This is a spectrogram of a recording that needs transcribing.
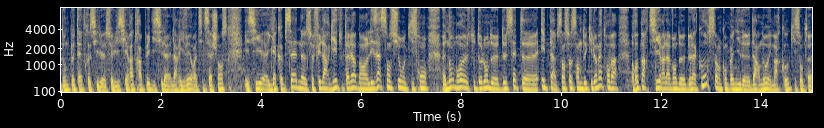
Donc peut-être si celui-ci est rattrapé d'ici la- l'arrivée, aura-t-il sa chance? Et si euh, Jacobsen se fait larguer tout à l'heure dans les ascensions qui seront euh, nombreuses tout au long de, cette euh, étape, 162 km, on va repartir à l'avant de, de la course en compagnie d'Arnaud et Marco qui sont euh,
